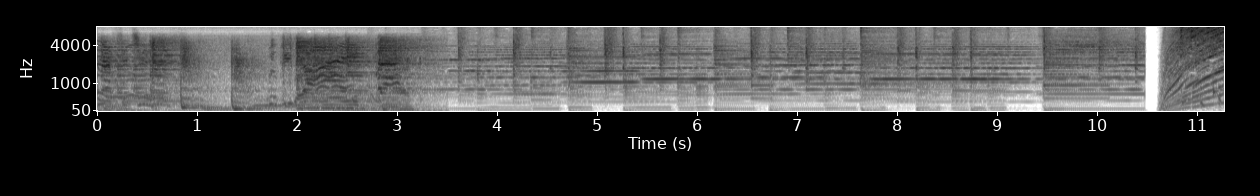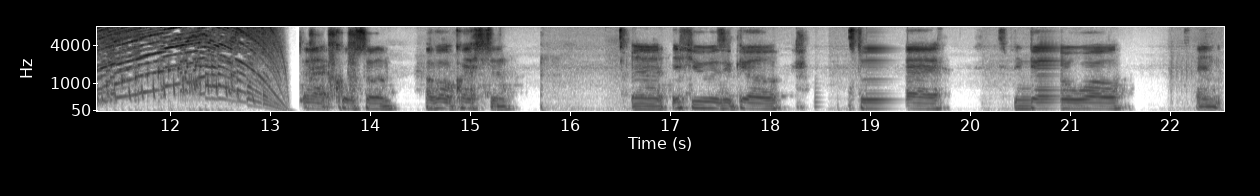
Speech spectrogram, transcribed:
messages, we'll be right back. Right, cool. So um, I got a question. Uh, if you was a girl, so uh, been going a while, and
